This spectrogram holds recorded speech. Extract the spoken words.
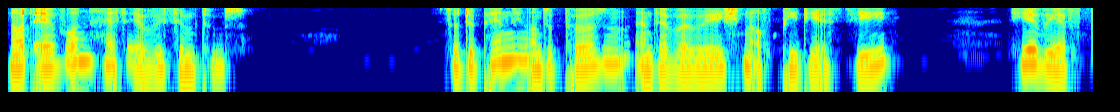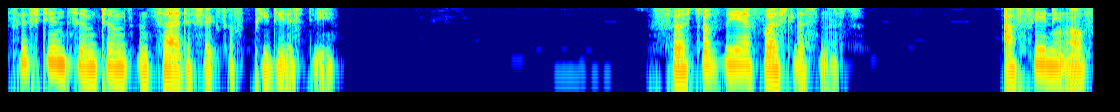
Not everyone has every symptoms. So depending on the person and their variation of PTSD, here we have 15 symptoms and side effects of PTSD. First off, we have restlessness. A feeling of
